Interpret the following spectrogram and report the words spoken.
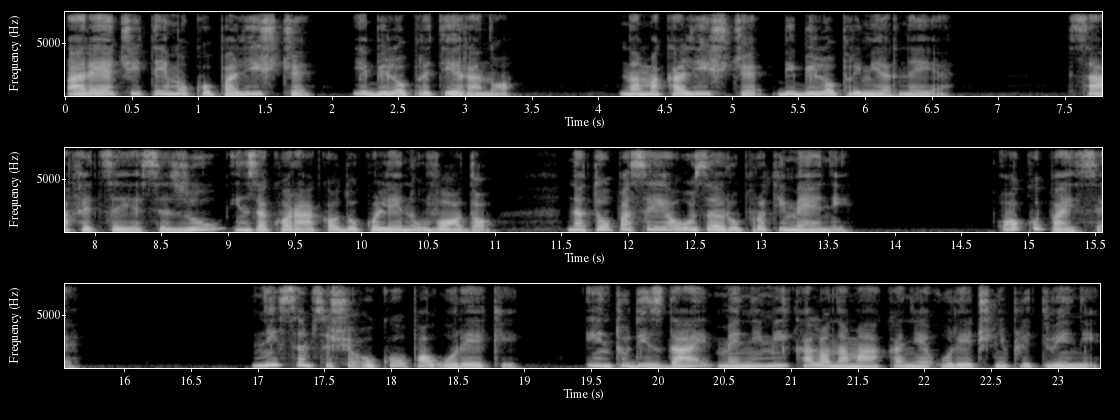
A reči temu kopališče je bilo pretirano. Namakališče bi bilo primerneje. Safet se je sezul in zakorakal do kolen v vodo, nato pa se je ozrl proti meni. Okupaj se. Nisem se še okopal v reki in tudi zdaj me ni mikalo namakanje v rečni plitvini,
